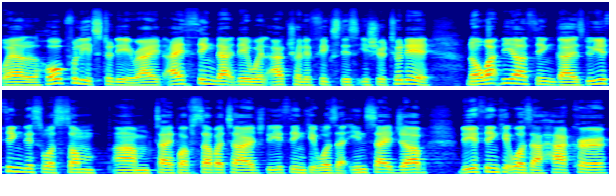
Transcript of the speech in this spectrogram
Well, hopefully it's today, right? I think that they will actually fix this issue today. Now, what do y'all think, guys? Do you think this was some um, type of sabotage? Do you think it was an inside job? Do you think it was a hacker?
